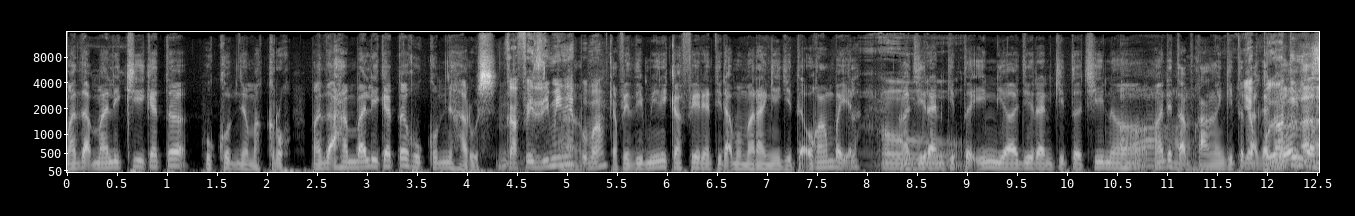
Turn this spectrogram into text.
Mazhab Maliki kata hukumnya makruh. Mazhab Hambali kata hukumnya harus. Kafe Zimi ni Ha, apa bang? Kafir zimmi ni kafir yang tidak memerangi kita. Orang baik lah. Oh. Ha, jiran kita India, jiran kita Cina. Ha, dia tak perang dengan kita. Yang tak perang tu gaduh.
